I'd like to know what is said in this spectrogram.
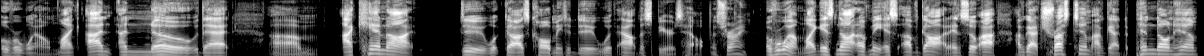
overwhelmed. Like I I know that um, I cannot do what God's called me to do without the Spirit's help That's right. overwhelmed. Like it's not of me, it's of God. And so I, I've got to trust him, I've got to depend on him,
